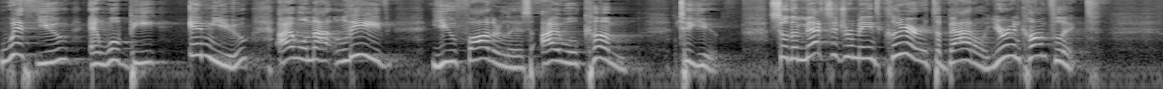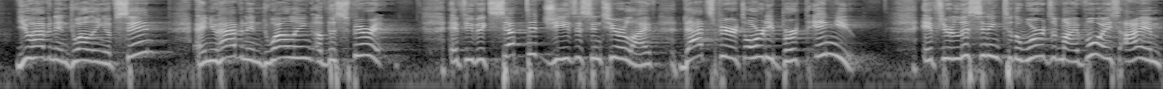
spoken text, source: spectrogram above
with you and will be in you. I will not leave you fatherless, I will come to you. So the message remains clear it's a battle. You're in conflict. You have an indwelling of sin, and you have an indwelling of the Spirit. If you've accepted Jesus into your life, that Spirit's already birthed in you. If you're listening to the words of my voice, I am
